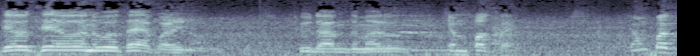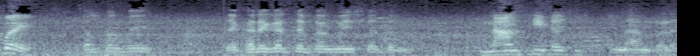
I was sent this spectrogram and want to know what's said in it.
જેવો છે એવો અનુભવ થાય પાણીનો શું નામ તમારું? ચંપકભાઈ. ચંપકભાઈ. ચંપકભાઈ? તે ખરેખર ચંપકભાઈ છો તમે? નામથી તો નામ પડે.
